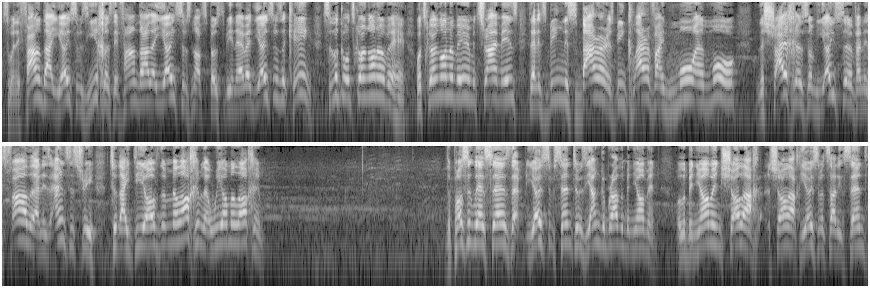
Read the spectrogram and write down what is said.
So when they found out Yosef's yichus, they found out that Yosef's not supposed to be an Eved. Yosef is a king. So look at what's going on over here. What's going on over here in Mitzrayim is that it's being nisbarer, it's being clarified more and more the shaykhs of Yosef and his father and his ancestry to the idea of the Melachim, that we are Melachim. The pasuk there says that Yosef sent to his younger brother Binyamin. Well, the Binyamin Shalach, Shalach Yosef Tzadik sent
